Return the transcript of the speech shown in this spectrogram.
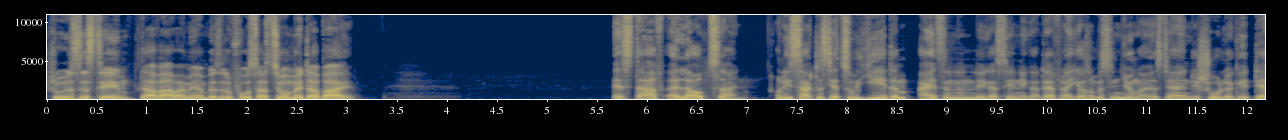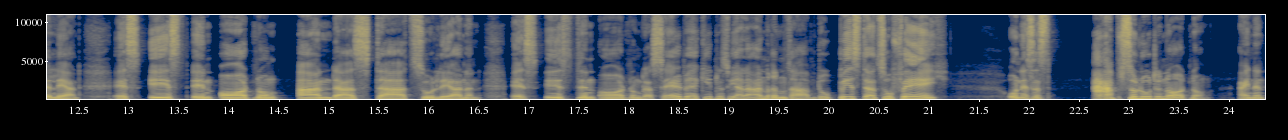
Schulsystem, da war bei mir ein bisschen Frustration mit dabei. Es darf erlaubt sein. Und ich sage das jetzt zu jedem einzelnen Legastheniker, der vielleicht auch so ein bisschen jünger ist, der in die Schule geht, der lernt. Es ist in Ordnung, anders da zu lernen. Es ist in Ordnung, dasselbe Ergebnis wie alle anderen haben. Du bist dazu fähig. Und es ist absolut in Ordnung einen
